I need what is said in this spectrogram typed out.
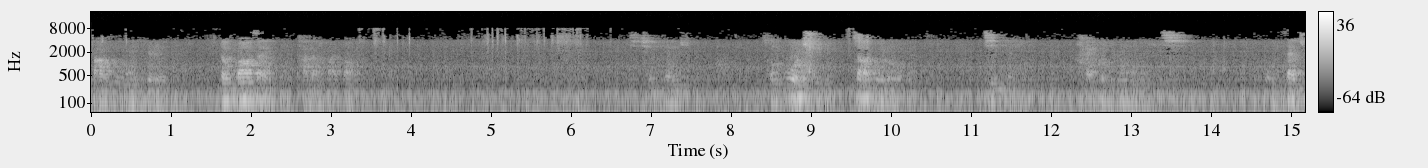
把我们每一个人都包在他的怀抱，祈求天主从。过去照顾了我们，今天还会跟我们一起，我们在主。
